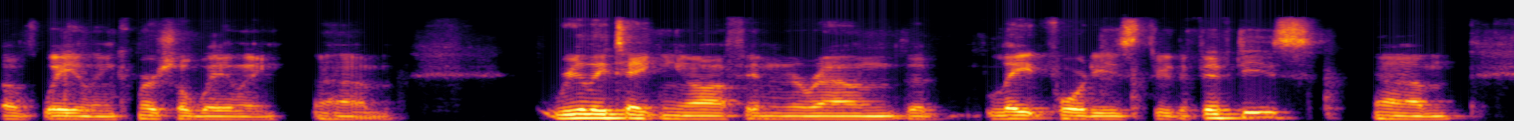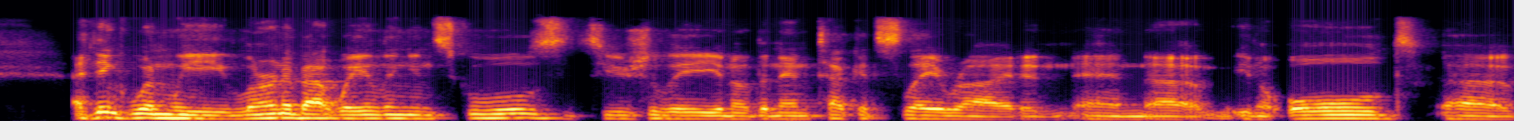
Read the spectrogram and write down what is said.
of whaling, commercial whaling, um, really taking off in and around the late 40s through the 50s. Um, I think when we learn about whaling in schools, it's usually you know the Nantucket sleigh ride and and uh, you know old uh,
